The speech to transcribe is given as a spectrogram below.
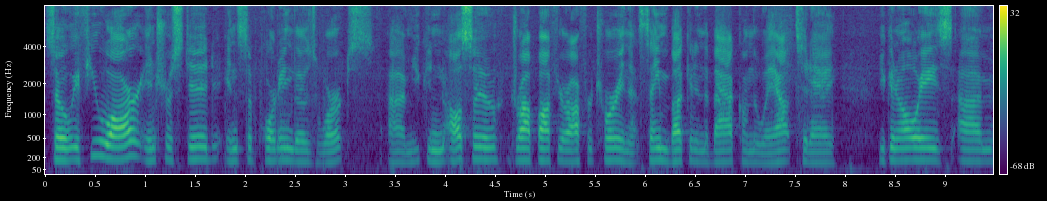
So if you are interested in supporting those works, um, you can also drop off your offertory in that same bucket in the back on the way out today. You can always um,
